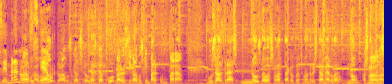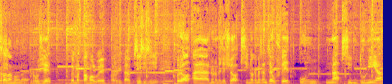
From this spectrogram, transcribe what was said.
desembre, no la per busqueu? Favor, no la busqueu, si la busqueu... bueno, sí que la busquin per comparar. Vosaltres no us veu assabentar que us vam fer una entrevista de merda, no? Escoltadíssim. M'agrada molt, eh? Roger? Vam estar molt bé, la veritat. Sí, sí, sí. Però eh, no només això, sinó que a més ens heu fet un, una sintonia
